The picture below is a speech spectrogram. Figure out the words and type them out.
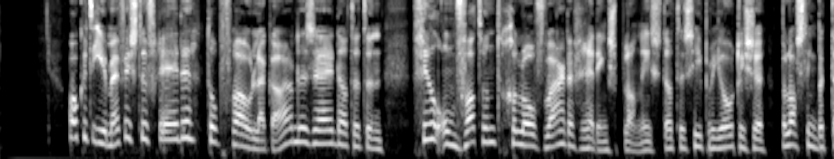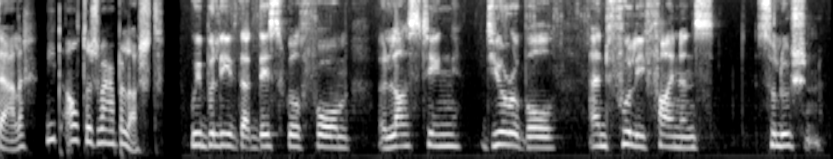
Ook het IMF is tevreden. Topvrouw Lagarde zei dat het een veelomvattend geloofwaardig reddingsplan is... dat de Cypriotische belastingbetaler niet al te zwaar belast. We believe that this will form a lasting, durable and fully financed solution.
